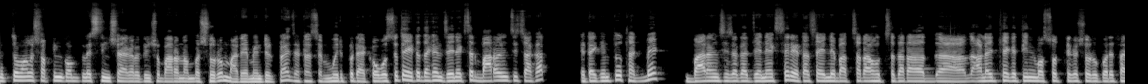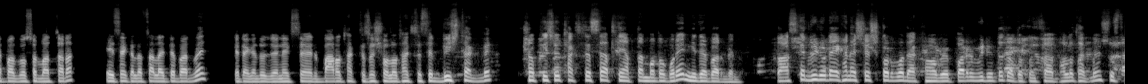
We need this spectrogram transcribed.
মুক্তমালা শপিং কমপ্লেক্স তিনশো এগারো, তিনশো বারো নম্বর শোরুম মারিয়াম এন্টারপ্রাইজ এটা হচ্ছে মিরপুর এক অবস্থিত। এটা দেখেন জেনেক্স এর বারো ইঞ্চি চাকা, এটা কিন্তু থাকবে বারো ইঞ্চি চাকা জেনেক্স এর এটা চাইলে বাচ্চারা হচ্ছে তারা আড়াই থেকে তিন বছর থেকে শুরু করে চার পাঁচ বছর বাচ্চারা এই সাইকেলটা চালাইতে পারবে। এটা কিন্তু জেনেক্স এর বারো থাকতেছে, ষোলো থাকতেছে, বিশ থাকবে। সবকিছু থাকতেছে, আপনি আপনার মতো করে নিতে পারবেন। তো আজকের ভিডিওটা এখানে শেষ করব, দেখা হবে পরের ভিডিওতে। ততক্ষণ ভালো থাকবেন, সুস্থ।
